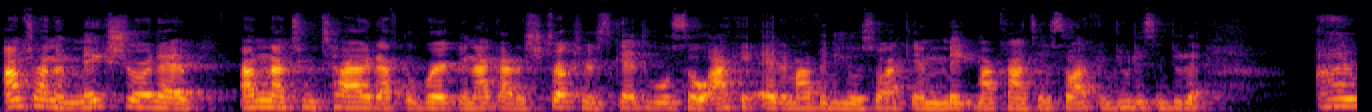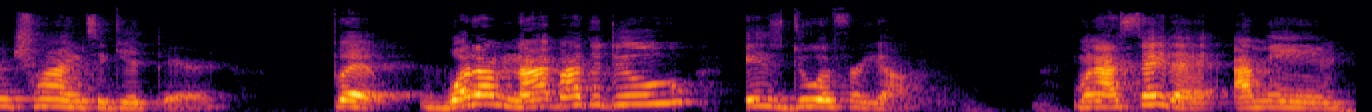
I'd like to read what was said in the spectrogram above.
I'm trying to make sure that I'm not too tired after work and I got a structured schedule so I can edit my videos, so I can make my content, so I can do this and do that. I'm trying to get there. But what I'm not about to do is do it for y'all. When I say that, I mean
